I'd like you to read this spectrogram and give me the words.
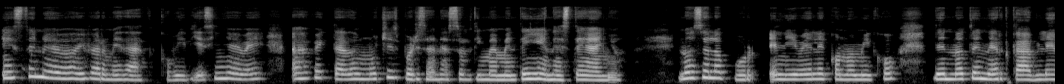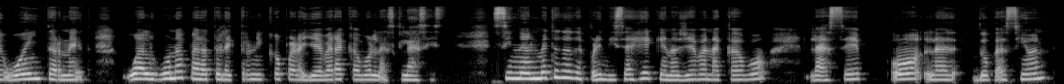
esta nueva enfermedad COVID-19 ha afectado a muchas personas últimamente y en este año, no solo por el nivel económico de no tener cable o internet o algún aparato electrónico para llevar a cabo las clases, sino el método de aprendizaje que nos llevan a cabo la SEP o la educación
